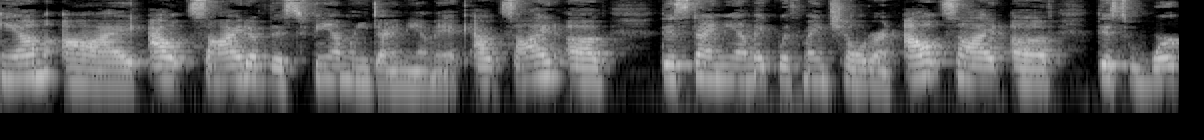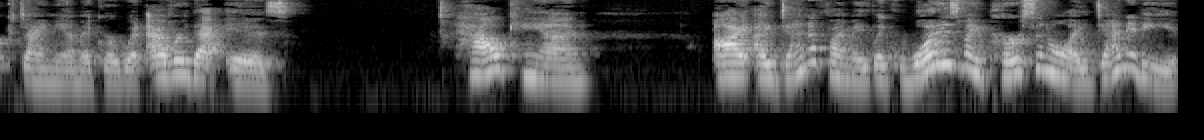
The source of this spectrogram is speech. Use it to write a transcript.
am I outside of this family dynamic, outside of this dynamic with my children, outside of this work dynamic or whatever that is. How can I identify my like what is my personal identity?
